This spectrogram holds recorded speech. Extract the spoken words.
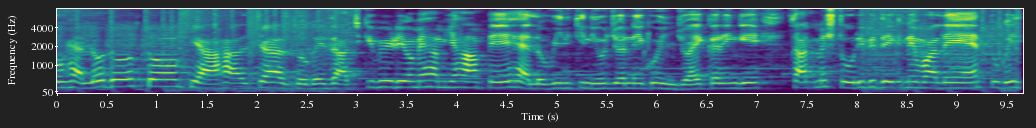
तो हेलो दोस्तों, क्या हाल चाल? तो गई आज की वीडियो में हम यहाँ पे हेलोवीन की न्यू जर्नी को एंजॉय करेंगे, साथ में स्टोरी भी देखने वाले हैं। तो गई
